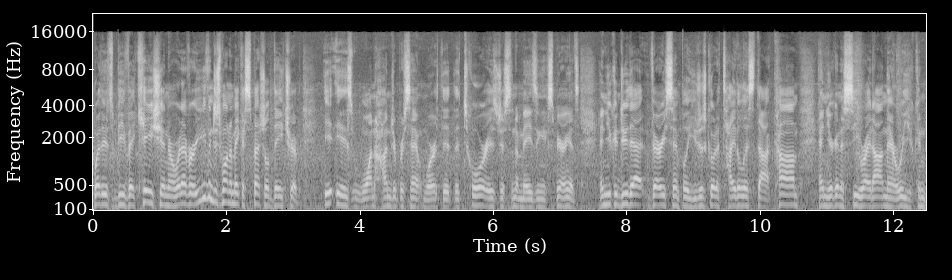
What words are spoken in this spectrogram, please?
whether it's be vacation or whatever, or you even just want to make a special day trip, it is 100% worth it. The tour is just an amazing experience. And you can do that very simply. You just go to Titleist.com and you're going to see right on there where you can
